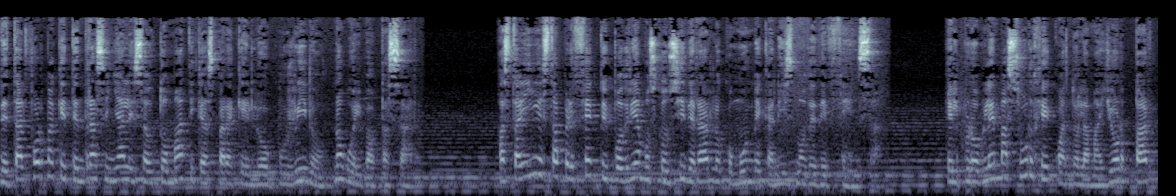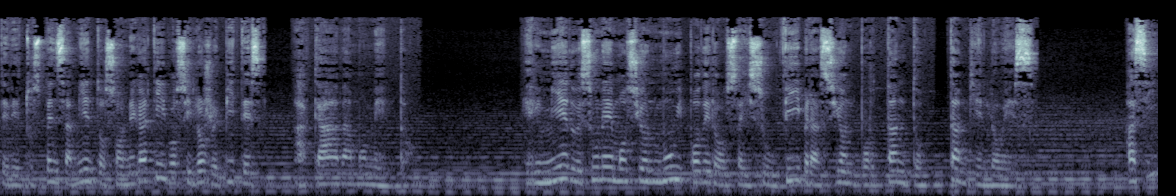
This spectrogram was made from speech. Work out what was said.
de tal forma que tendrás señales automáticas para que lo ocurrido no vuelva a pasar. Hasta ahí está perfecto y podríamos considerarlo como un mecanismo de defensa. El problema surge cuando la mayor parte de tus pensamientos son negativos y los repites a cada momento. El miedo es una emoción muy poderosa y su vibración, por tanto, también lo es. Así,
